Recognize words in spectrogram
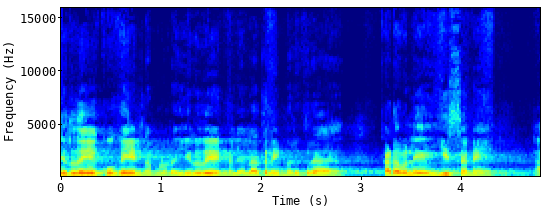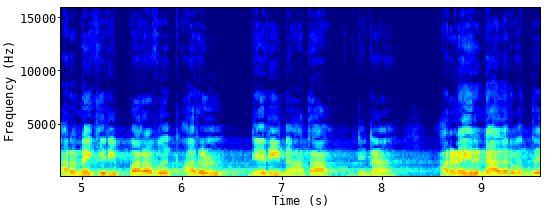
இருதய குகையில் நம்மளோட இருதயங்கள் எல்லாத்துலேயும் இருக்கிற கடவுளே ஈசனே. அருணகிரி பறவு அருள் நெறிநாதா அப்படின்னா அருணகிரிநாதர் வந்து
